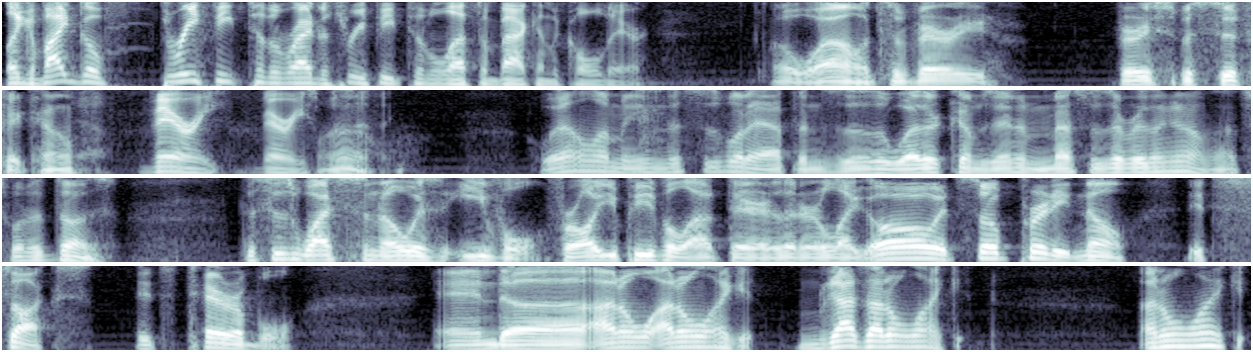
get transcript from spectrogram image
Like if I'd go three feet to the right or three feet to the left, I'm back in the cold air. Oh wow, it's a very, very specific, huh? Very, very specific. Well, I mean, this is what happens. Uh, the weather comes in and messes everything up. That's what it does. This is why snow is evil. For all you people out there that are like, "Oh, it's so pretty." No, it sucks. It's terrible, and uh, I don't. I don't like it, guys. I don't like it. I don't like it.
